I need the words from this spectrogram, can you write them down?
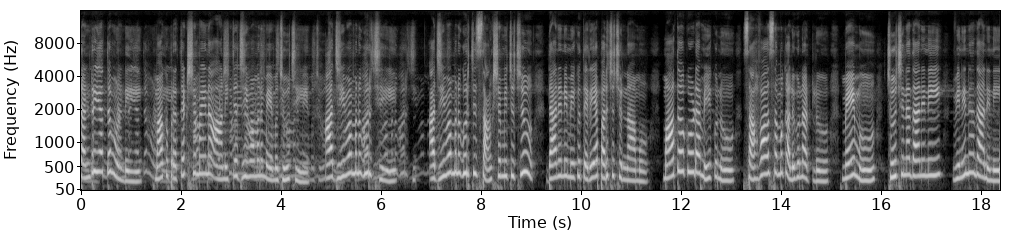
తండ్రి యొద్ద ఉండి మాకు ప్రత్యక్షమైన ఆ నిత్య జీవమును మేము చూచి ఆ జీవమును గురించి ఆ జీవమును గురించి సాక్ష్యం ఇచ్చుచు దానిని మీకు తెలియపరచుచున్నాము. మాతో కూడా మీకును సహవాసము కలుగునట్లు మేము చూచిన దానిని వినిన దానిని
